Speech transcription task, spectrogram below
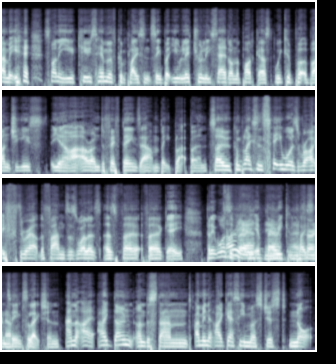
I mean, it's funny you accuse him of complacency, but you literally said on the podcast we could put a bunch of youth, you know, our under 15s out and beat Blackburn. So complacency was rife throughout the fans as well as as Fer- Fergie, but it was oh, a very yeah, a very yeah, complacent team selection, and I I don't understand. I mean, I guess he must just not.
